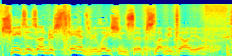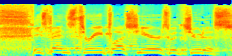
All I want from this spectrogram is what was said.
Jesus understands relationships, let me tell you. He spends three plus years with Judas.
